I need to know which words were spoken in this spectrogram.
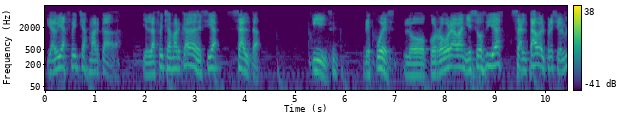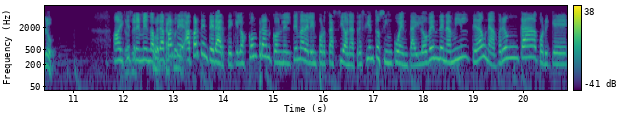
y había fechas marcadas. Y en la fecha marcada decía Salta. Y después lo corroboraban y esos días saltaba el precio del blue. Ay, qué tremendo. Pero aparte, aparte enterarte que los compran con el tema de la importación a 350 y lo venden a 1000, te da una bronca porque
